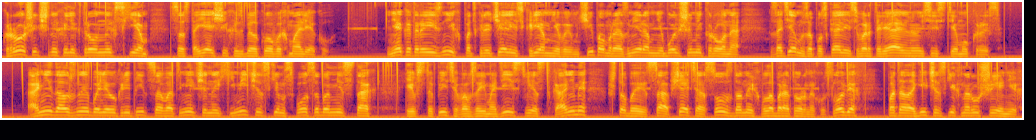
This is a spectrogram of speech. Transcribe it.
крошечных электронных схем, состоящих из белковых молекул. Некоторые из них подключались к кремниевым чипам размером не больше микрона, затем запускались в артериальную систему крыс. Они должны были укрепиться в отмеченных химическим способом местах и вступить во взаимодействие с тканями, чтобы сообщать о созданных в лабораторных условиях патологических нарушениях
